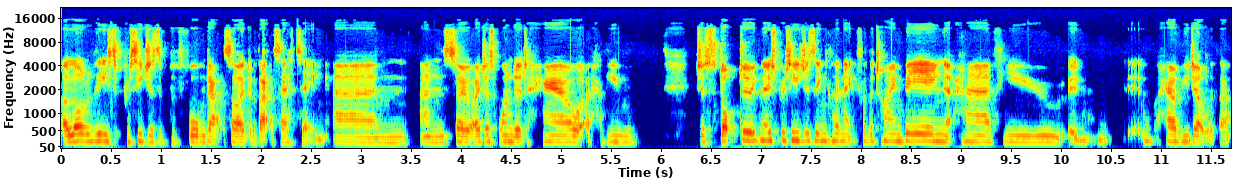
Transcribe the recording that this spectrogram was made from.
a lot of these procedures are performed outside of that setting. Um, and so I just wondered how have you just stopped doing those procedures in clinic for the time being? Have you how have you dealt with that?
